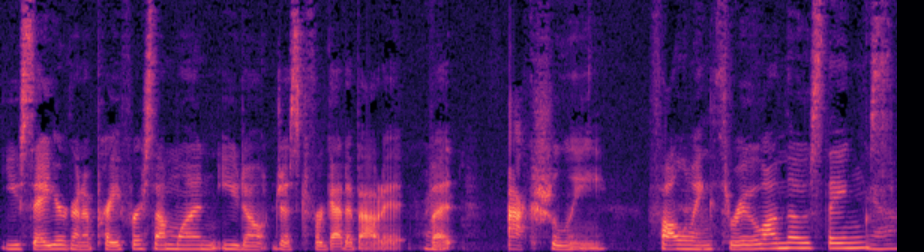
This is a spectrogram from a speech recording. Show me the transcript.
you say you're going to pray for someone, you don't just forget about it, but actually following through on those things, Yeah.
